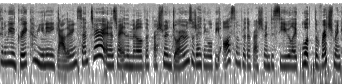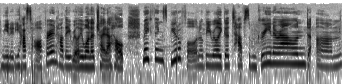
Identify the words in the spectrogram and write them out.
It's going to be a great community gathering center, and it's right in the middle of the freshman dorms, which I think will be awesome for the freshmen to see like what the Richmond community has to offer and how they really want to try to help make things beautiful. It'll be really good to have some green around. Um,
